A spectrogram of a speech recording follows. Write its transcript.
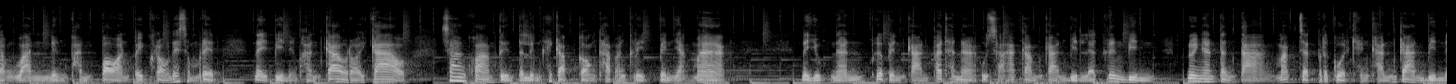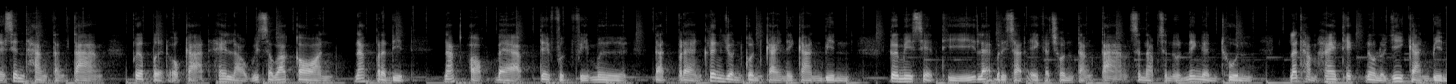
รางวัล 1,000 ปอนด์ไปครองได้สำเร็จในปี 1909 สร้างความตื่นตะลึงให้กับกองทัพอังกฤษเป็นอย่างมาก ในยุคนั้นเพื่อเป็นการพัฒนาอุตสาหกรรมการบินและเครื่องบิน หน่วยงานต่างๆ มักจัดประกวดแข่งขันการบินในเส้นทางต่างๆ เพื่อเปิดโอกาสให้เหล่าวิศวกร นักประดิษฐ์ นักออกแบบได้ฝึกฝีมือ ดัดแปลงเครื่องยนต์กลไกในการบิน โดยมีเศรษฐีและบริษัทเอกชนต่างๆ สนับสนุนในเงินทุน และทำให้เทคโนโลยีการบิน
